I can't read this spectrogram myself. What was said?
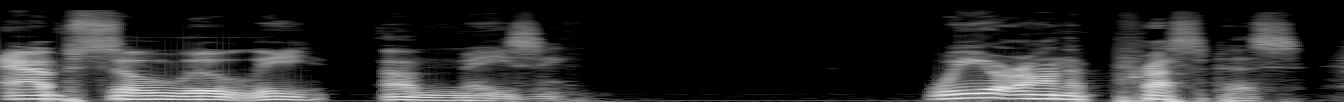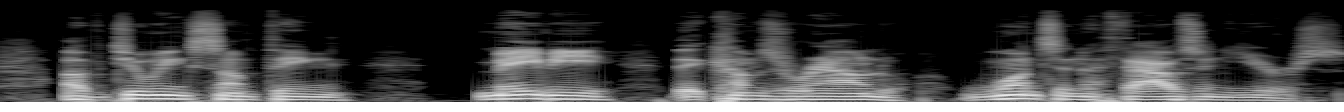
absolutely amazing. We are on the precipice of doing something maybe that comes around once in a thousand years.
